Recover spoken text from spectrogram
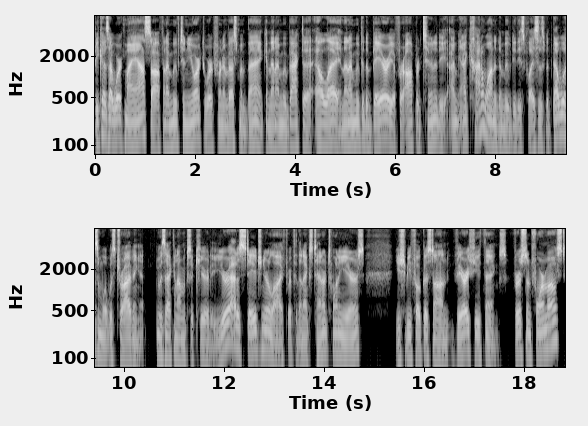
because I worked my ass off and I moved to New York to work for an investment bank and then I moved back to LA and then I moved to the Bay Area for opportunity. I mean, I kind of wanted to move to these places, but that wasn't what was driving it. It was economic security. You're at a stage in your life where for the next 10 or 20 years, you should be focused on very few things. First and foremost,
